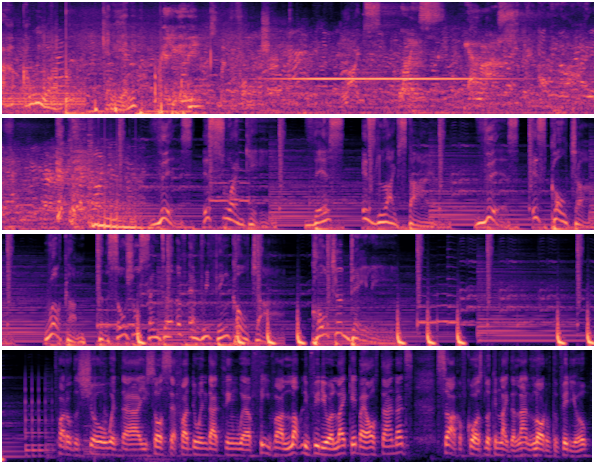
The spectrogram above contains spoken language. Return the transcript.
Uh, are we on? Can you hear me? Can you hear me? Microphone check. Lights. Lights, cameras. This is swanky. This is lifestyle. This is culture. Welcome to the social center of everything culture. Culture Daily. Part of the show with uh, you saw Sefa doing that thing where Fever, lovely video, I like it by all standards. Sark, of course, looking like the landlord of the video.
